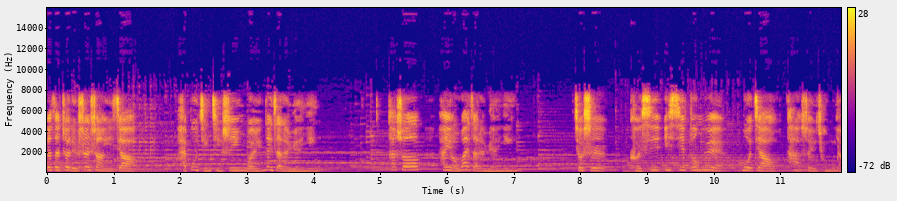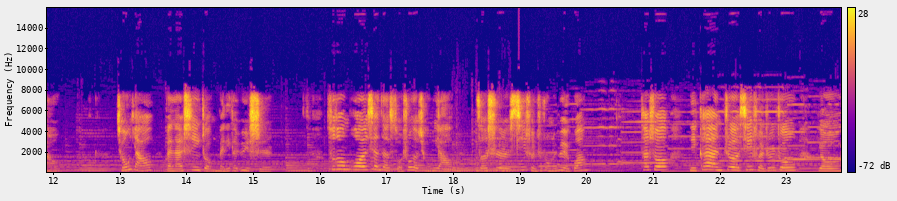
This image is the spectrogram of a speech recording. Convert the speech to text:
要在这里睡上一觉，还不仅仅是因为内在的原因。他说。还有外在的原因，就是可惜一夕风月，莫教踏碎琼瑶。琼瑶本来是一种美丽的玉石，苏东坡现在所说的琼瑶，则是溪水之中的月光。他说：“你看这溪水之中有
